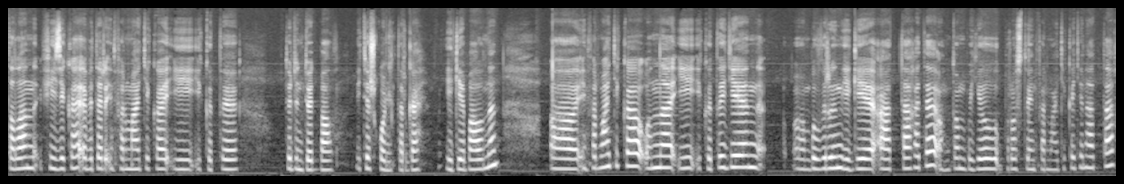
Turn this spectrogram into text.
талан физика, әбетер информатика и ИКТ түрдін төт бал, ите школьниктарға еге балынан. Информатика, оны и ИКТ ден былырын еге аттақ әті, онтон бұйыл просто информатика ден аттақ,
